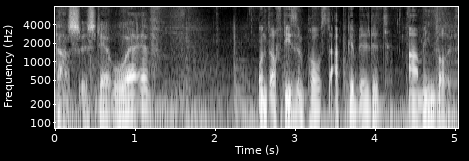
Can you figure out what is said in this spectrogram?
Das ist der ORF. Und auf diesem Post abgebildet Armin Wolf.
